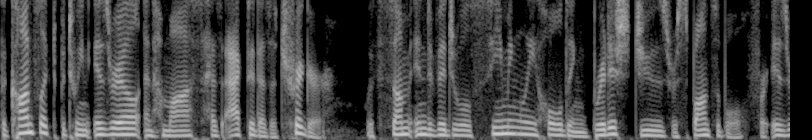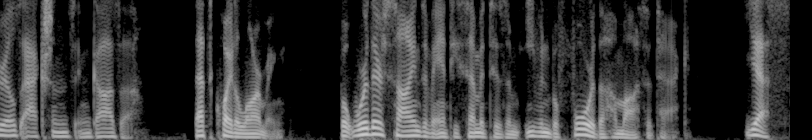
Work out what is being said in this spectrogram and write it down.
The conflict between Israel and Hamas has acted as a trigger, with some individuals seemingly holding British Jews responsible for Israel's actions in Gaza. That's quite alarming. But were there signs of anti Semitism even before the Hamas attack? Yes,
